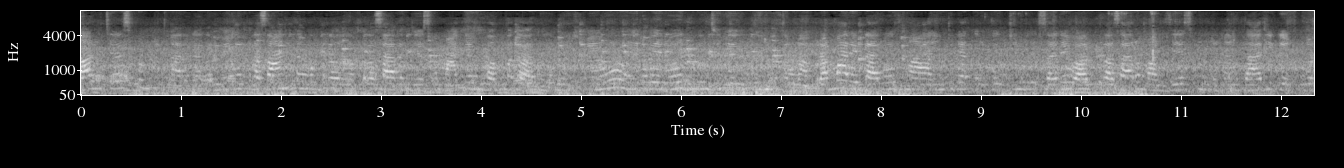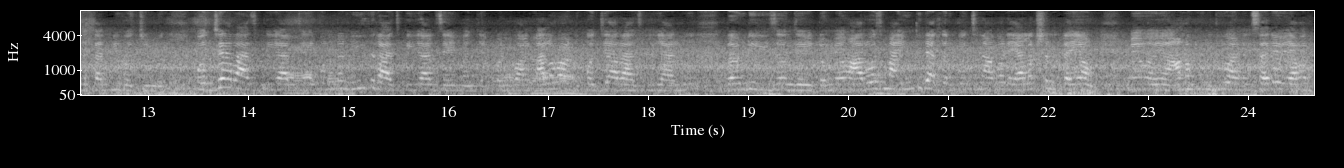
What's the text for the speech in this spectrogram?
వాళ్ళు చేసుకుంటున్నారు కదా. మేము ప్రశాంతంగా ప్ర- ప్రసాదం చేస్తాం. మాకేం గొప్ప కాదు. మేము ఇరవై రోజుల నుంచి తిరుగు- తిరుగుతున్నాం బ్రహ్మారెడ్డి ఆ రోజు మా ఇంటి దగ్గర సరే వాళ్ళు ప్రసారం వాళ్ళు చేసుకుంటున్నాను తారీఖు కూడా తన్ని వచ్చిండు. కొద్దిగా రాజకీయాలు చేయకుండా నీతి రాజకీయాలు చేయమని చెప్పండి. వాళ్ళకి అలవాటు కొద్దిగా రాజకీయాలు రౌడీయిజం చేయటం. మేము ఆ రోజు మా ఇంటి దగ్గరకు వచ్చినా కూడా ఎలక్షన్ టైం మేము అనకూడదు అని సరే ఎవరి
